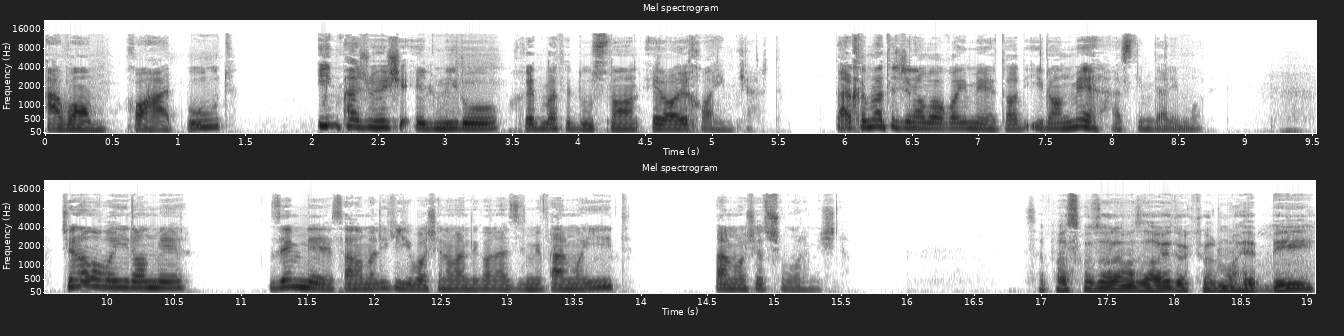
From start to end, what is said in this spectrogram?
عوام خواهد بود این پژوهش علمی رو خدمت دوستان ارائه خواهیم کرد. در خدمت جناب آقای مهرداد ایران مهر هستیم در این مورد. جناب آقای ایران مهر ضمن سلام علیکی که با شنوندگان عزیز میفرمایید فرمایشات شما رو میشنم سپاسگزارم از آقای دکتر محبی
